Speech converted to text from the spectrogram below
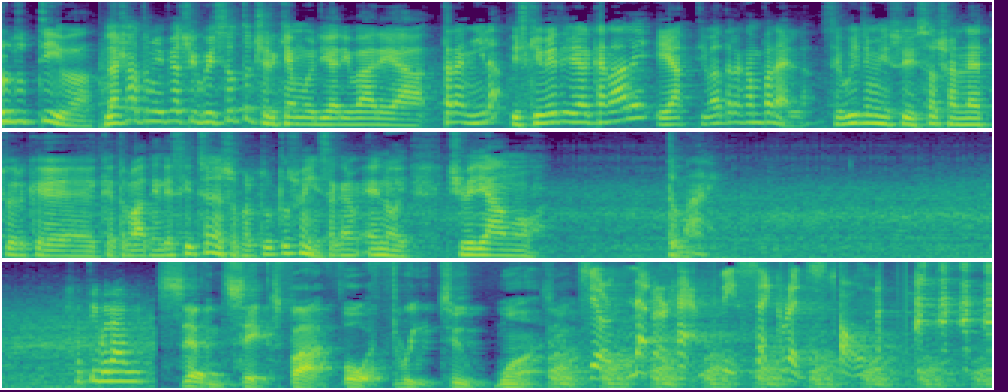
produttiva. Lasciate un mi piace qui sotto, cerchiamo di arrivare a 3000. Iscrivetevi al canale e attivate la campanella. Seguitemi sui social network che, che trovate in descrizione, soprattutto su Instagram. E noi ci vediamo domani. Fatti bravi. Seven, six, five, four, three, two, one. You'll never have the sacred stone.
